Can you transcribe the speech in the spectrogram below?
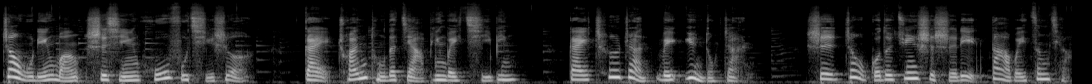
赵武灵王实行胡服骑射，改传统的甲兵为骑兵，改车战为运动战，使赵国的军事实力大为增强，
